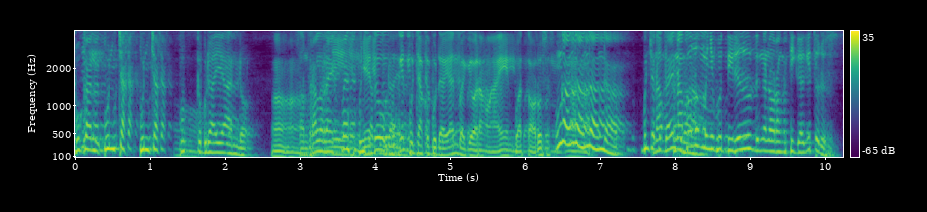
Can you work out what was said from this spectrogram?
Bukan puncak puncak pu- kebudayaan, Dok. Heeh. Kalau Request Ya puncak itu kebudayaan. mungkin puncak kebudayaan bagi orang lain buat Taurus. Enggak, enggak, enggak, enggak. Puncak Kenapa, kebudayaan. kenapa lu menyebut diri lu dengan orang ketiga gitu terus?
